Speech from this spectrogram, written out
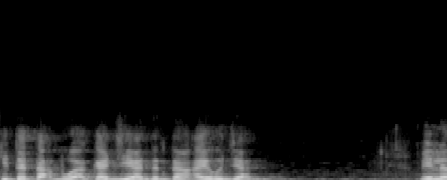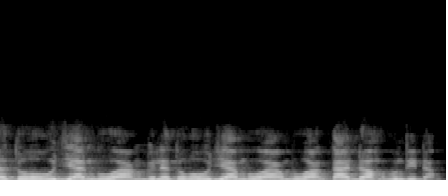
Kita tak buat kajian tentang air hujan. Bila turun hujan, buang. Bila turun hujan, buang. Buang. Tak ada pun tidak.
